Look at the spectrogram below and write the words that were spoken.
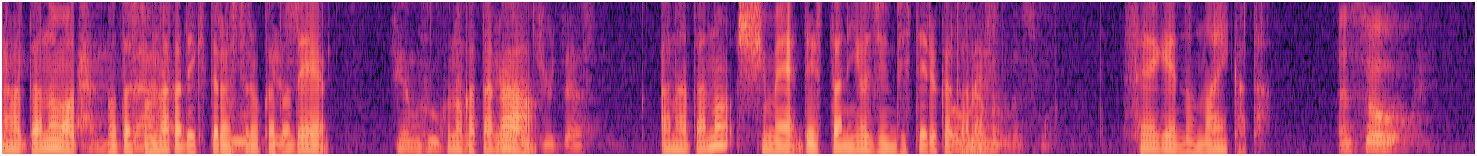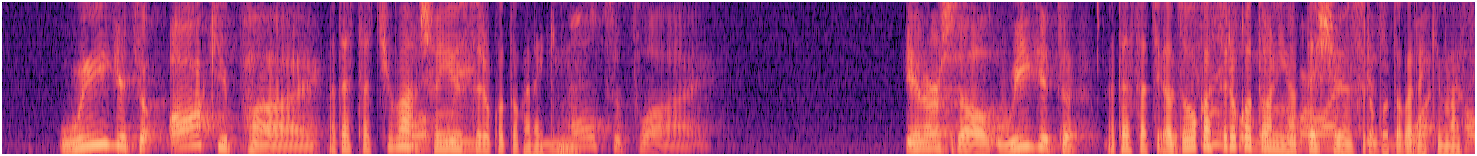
あなたの私の中で生きてらっしゃる方でこの方があなたの使命デスタニーを準備している方です。制限のない方。私たちは所有することができます。私たちが増加することによって所有することができます。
